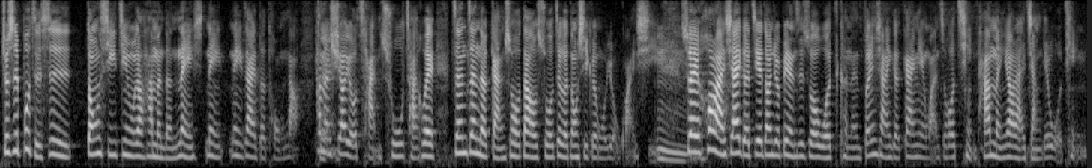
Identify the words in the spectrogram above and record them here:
就是不只是。东西进入到他们的内内内在的头脑，他们需要有产出才会真正的感受到说这个东西跟我有关系。嗯，所以后来下一个阶段就变成是说我可能分享一个概念完之后，请他们要来讲给我听。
